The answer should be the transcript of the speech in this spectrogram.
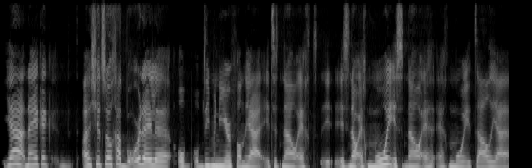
Ja, nee, kijk, als je het zo gaat beoordelen op, op die manier van, ja, is het nou echt, is het nou echt mooi? Is het nou echt, echt mooie taal? Ja,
